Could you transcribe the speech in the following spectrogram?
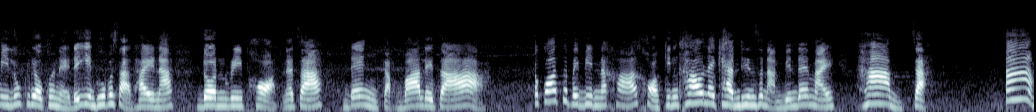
มีลูกเรือคนไหนได้ยินพูดภาษาไทยนะโดนรีพอร์ตนะจ๊ะ เด้งกลับบ้านเลยจ้า แล้วก็จะไปบินนะคะ ขอกินข้าวในแคนทีนสนามบินได้ไหม ห้ามจ้ะ ห้าม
